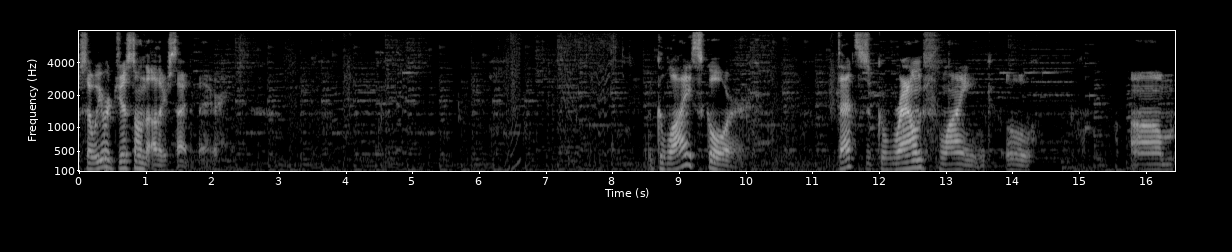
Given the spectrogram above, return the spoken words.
So we were just on the other side of there. Gliscor. That's ground flying. Oh. Um.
